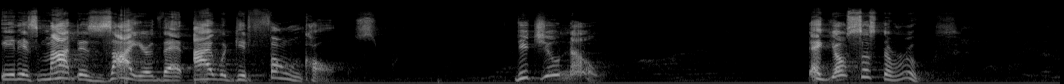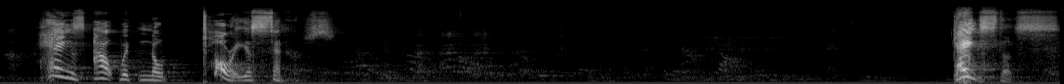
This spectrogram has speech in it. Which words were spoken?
It is my desire that I would get phone calls did you know that your sister Ruth hangs out with notorious sinners? Gangsters,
